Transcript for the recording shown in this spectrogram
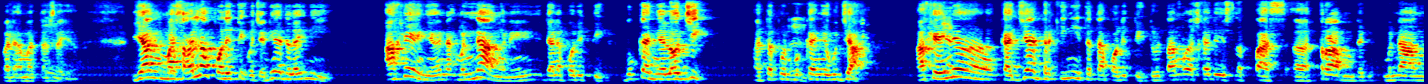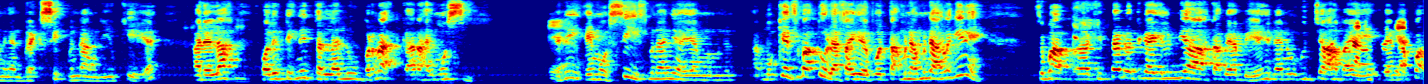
pada amatan Hmm. saya. Yang masalah politik macam ni adalah ini. Akhirnya nak menang ni dalam politik bukannya logik ataupun Hmm. bukannya hujah. Akhirnya kajian terkini tentang politik terutama sekali selepas uh, Trump de- menang dengan Brexit menang di UK eh adalah Hmm. politik ni terlalu berat ke arah emosi. Ya. Jadi emosi sebenarnya yang mungkin sebab itulah saya pun tak menang-menang lagi ni. Sebab uh, kita duduk tengah ilmiah tak habis-habis dan hujah baik dan ya. nampak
